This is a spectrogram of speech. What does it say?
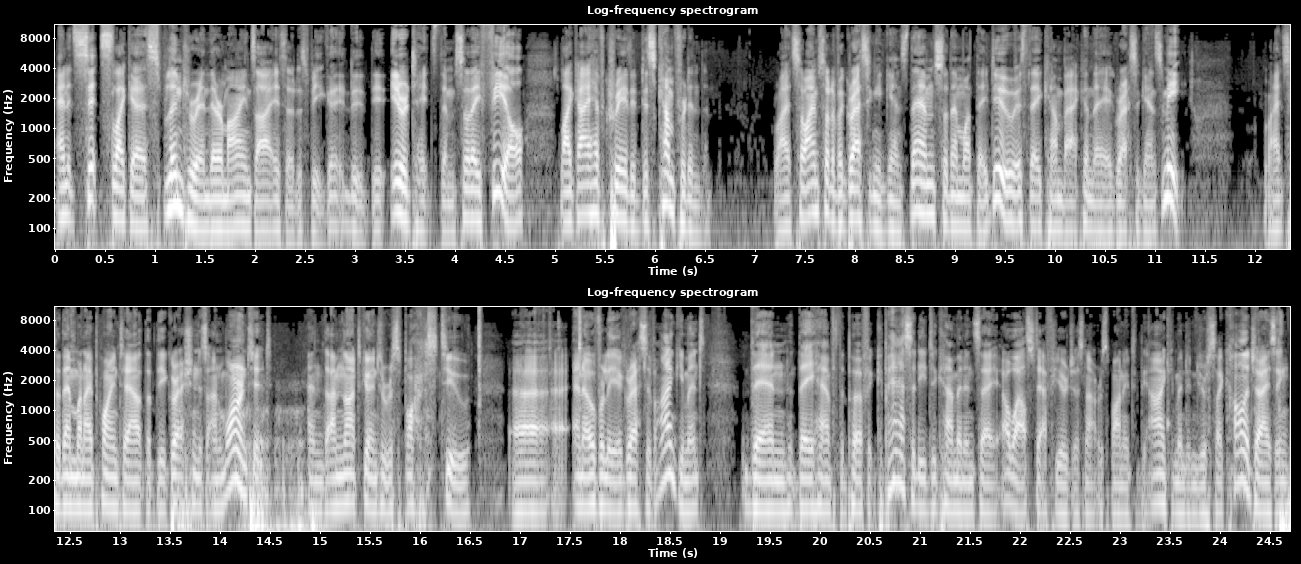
And it sits like a splinter in their mind's eye, so to speak. It, it, it irritates them, so they feel like I have created discomfort in them, right? So I'm sort of aggressing against them. So then what they do is they come back and they aggress against me, right? So then when I point out that the aggression is unwarranted and I'm not going to respond to uh, an overly aggressive argument, then they have the perfect capacity to come in and say, "Oh well, Steph, you're just not responding to the argument and you're psychologizing."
